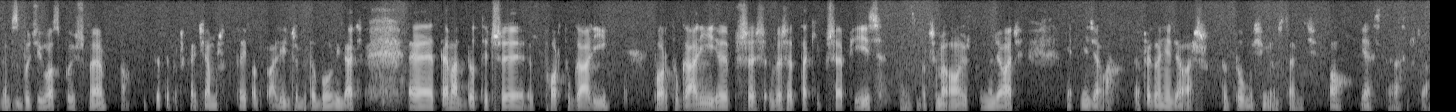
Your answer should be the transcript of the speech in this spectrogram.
wzbudziło. Spójrzmy. O, niestety, poczekajcie, ja muszę tutaj odpalić, żeby to było widać. E, temat dotyczy Portugalii. Portugalii e, wyszedł taki przepis. Zobaczymy, o, już powinno działać. Nie, nie działa. Dlaczego nie działasz? To tu musimy ustawić. O, jest, teraz już działa.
